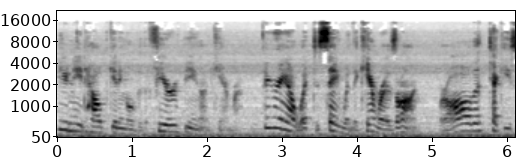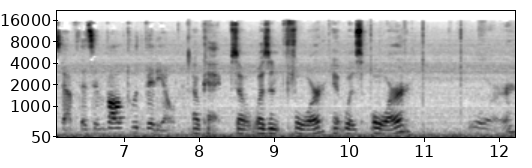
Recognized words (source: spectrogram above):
You need help getting over the fear of being on camera, figuring out what to say when the camera is on, or all the techie stuff that's involved with video. Okay, so it wasn't for, it was or, or.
